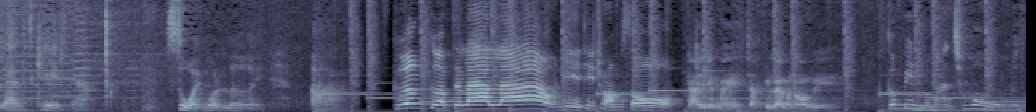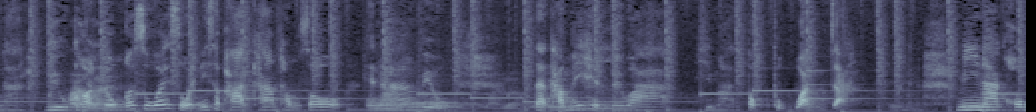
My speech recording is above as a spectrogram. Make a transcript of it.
landscape เนี่ยสวยหมดเลยอ่าเครื่องเกือบจะ land แล้ว นี่ที่ทรอมโซ ไกลกันไหมจากฟินแลนด์มานอร์เวย์ ก็บินประมาณชั่วโมงหนึ่งนะ วิวก่อนอ่าลงก็สวยสวยนี่สะพานข้ามทรอมโซเห็นนะวิว แต่ทำให้เห็นเลยว่าหิมะตกทุกวันจ้ะอืมมีนาคม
